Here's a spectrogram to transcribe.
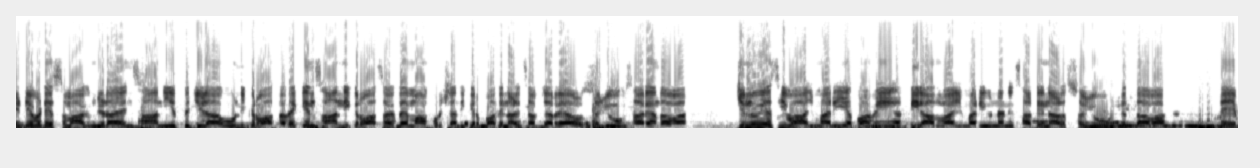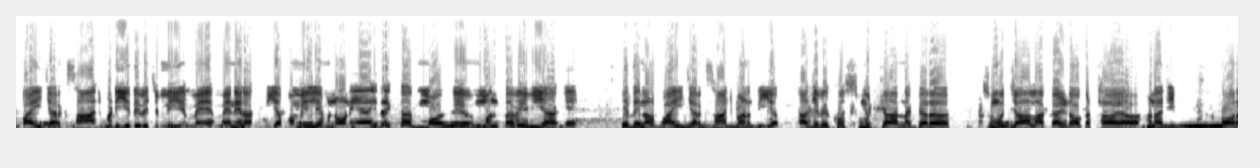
ਏਡੇ ਵੱਡੇ ਸਮਾਗਮ ਜਿਹੜਾ ਇਨਸਾਨੀਅਤ ਜਿਹੜਾ ਉਹ ਨਹੀਂ ਕਰਵਾ ਸਕਦਾ, ਕਿ ਇਨਸਾਨ ਨਹੀਂ ਕਰਵਾ ਸਕਦਾ, ਇਹ ਮਹਾਂਪੁਰਸ਼ਾਂ ਦੀ ਕਿਰਪਾ ਦੇ ਨਾਲ ਹੀ ਸਭ ਚੱਲ ਰਿਹਾ। ਔਰ ਸਹਿਯੋਗ ਸਾਰਿਆਂ ਦਾ ਵਾ। ਜਿਹਨੂੰ ਵੀ ਅਸੀਂ ਆਵਾਜ਼ ਮਾਰੀ ਆ, ਭਾਵੇਂ ਅੱਧੀ ਰਾਤ ਆਵਾਜ਼ ਮਾਰੀ, ਉਹਨਾਂ ਨੇ ਸਾਡੇ ਨਾਲ ਸਹਿਯੋਗ ਦਿੱਤਾ ਵਾ। ਤੇ ਭਾਈਚਾਰਕ ਸਾਂਝ ਬੜੀ ਇਹਦੇ ਵਿੱਚ ਮੇ- ਮੈਂ, ਮੈਨੇ ਰੱਖਦੀ ਆ। ਆਪਾਂ ਮੇਲੇ ਮਨਾਉਣੇ ਆ, ਇਹਦਾ ਇੱਕ ਮੰਤਵ ਇਹ ਵੀ ਆ ਕਿ ਇਹਦੇ ਨਾਲ ਭਾਈਚਾਰਕ ਸਾਂਝ ਬਣਦੀ ਆ। ਅੱਜ ਵੇਖੋ ਸਮੁੱਚਾ ਨਗਰ ਸਮੁੱਚਾ ਇਲਾਕਾ ਜਿਹੜਾ ਉਹ ਇਕੱਠਾ ਹੋਇਆ ਵਾ, ਹਨਾ ਜੀ? ਔਰ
